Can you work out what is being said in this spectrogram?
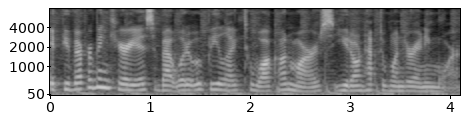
If you've ever been curious about what it would be like to walk on Mars, you don't have to wonder anymore.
